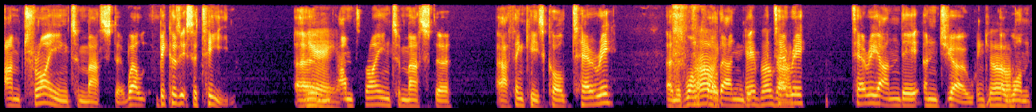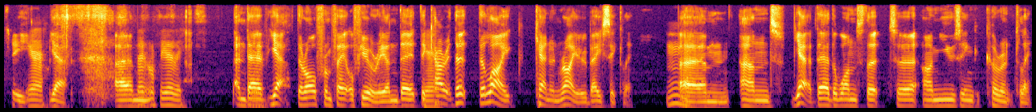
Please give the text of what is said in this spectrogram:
I'm trying to master. Well, because it's a team, um, Yeah, yeah. I'm trying to master. I think he's called Terry, and there's one Oh, called Andy. Terry Bogard. Terry, Terry, Andy, and Joe And are one team. Yeah. yeah. Um, Fatal Fury. and they're yeah. they're all from Fatal Fury, and they the Yeah. character they're, they're like Ken and Ryu basically. Mm. Um, and yeah, they're the ones that uh, I'm using currently.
